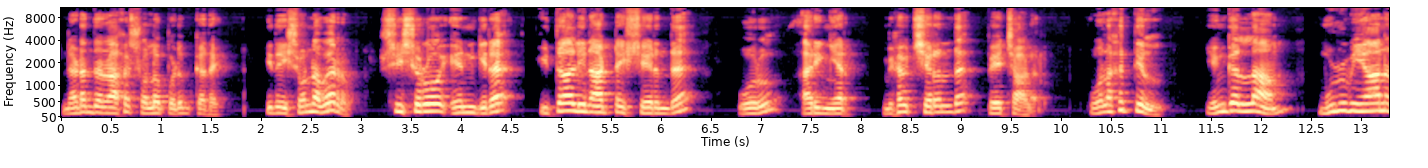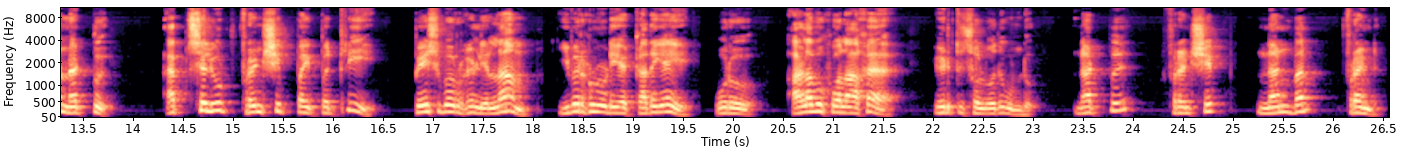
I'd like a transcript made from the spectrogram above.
நடந்ததாக சொல்லப்படும் கதை. இதை சொன்னவர் சிஷரோ என்கிற இத்தாலி நாட்டை சேர்ந்த ஒரு அறிஞர் மிகச்சிறந்த பேச்சாளர். உலகத்தில் எங்கெல்லாம் முழுமையான நட்பு அப்சல்யூட் ஃப்ரெண்ட்ஷிப்பை பற்றி பேசுபவர்கள் எல்லாம் இவர்களுடைய கதையை ஒரு அளவுகோலாக எடுத்து சொல்வது உண்டு. நட்பு ஃப்ரெண்ட்ஷிப் நண்பன் ஃப்ரெண்ட்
